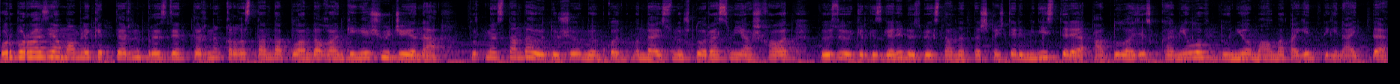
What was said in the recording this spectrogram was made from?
борбор азия мамлекеттеринин президенттеринин кыргызстанда пландалган кеңешүү жыйыны түркмөнстанда өтүшү мүмкүн. Мындай сунушту расмий ашхабад өзү киргизгенин өзбекстандын тышкы иштер министри абдулазиз камилов дүйнө маалымат агенттигине айтты.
